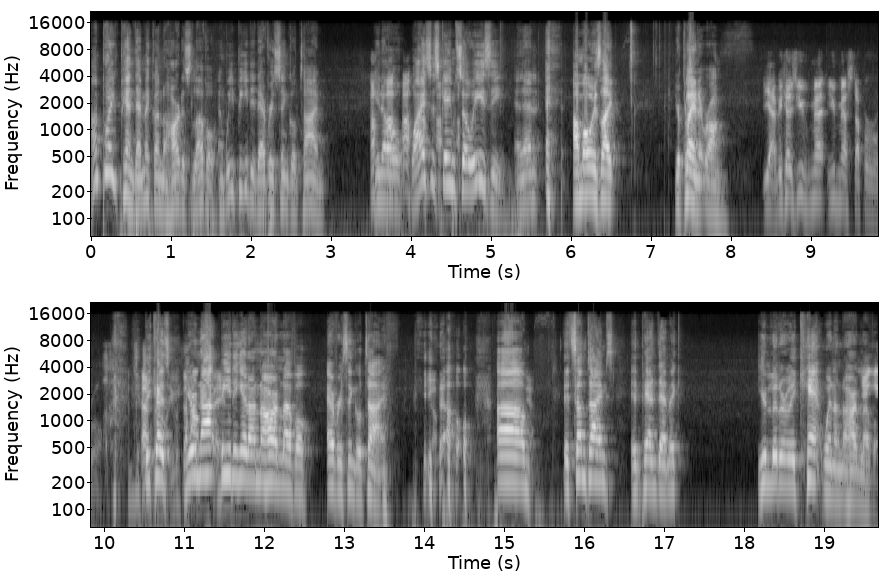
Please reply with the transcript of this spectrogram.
"I'm playing pandemic on the hardest level, and we beat it every single time." You know, why is this game so easy? And then I'm always like, "You're playing it wrong." Yeah, because you've met you've messed up a rule. because you're not fail. beating it on the hard level every single time. You Yeah. know, um, Yeah. it's sometimes in pandemic, you literally can't win on the hard level.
